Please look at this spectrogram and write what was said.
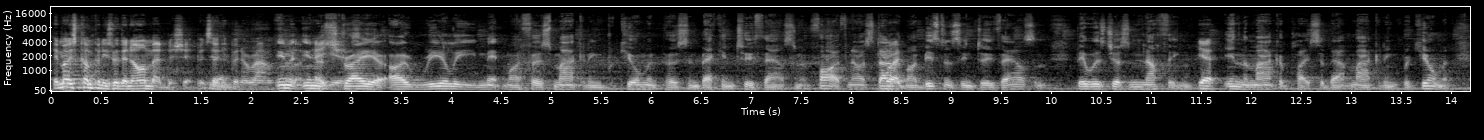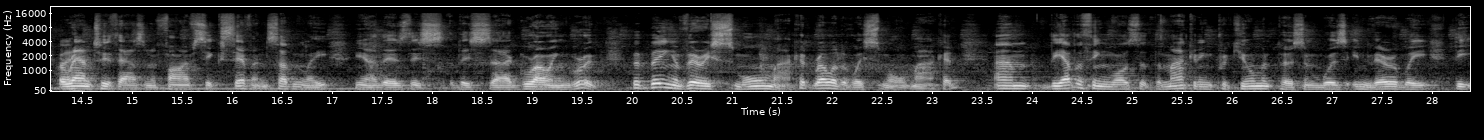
in most companies within our membership, it's only been around for In, like in eight years. Australia, I really met my first marketing procurement person back in 2005. Now, I started Right. my business in 2000. There was just nothing Yeah. in the marketplace about marketing procurement. Around 2005, 6, 7, suddenly, you know, there's this, this uh, growing group. But being a very small market, relatively small market, um, the other thing was that the marketing procurement person was invariably the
